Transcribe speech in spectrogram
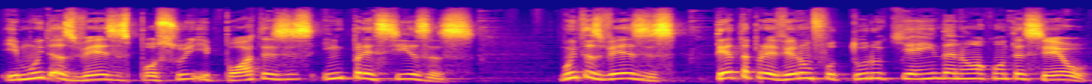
e muitas vezes possui hipóteses imprecisas. Muitas vezes tenta prever um futuro que ainda não aconteceu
